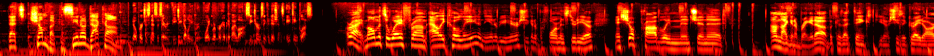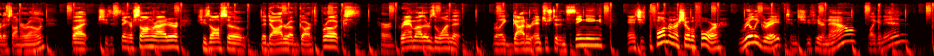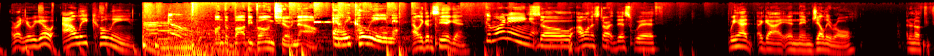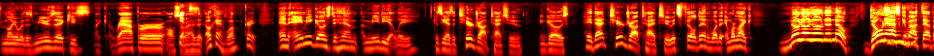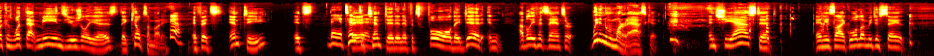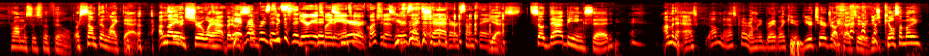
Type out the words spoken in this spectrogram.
That's chumbacasino.com. No purchase necessary. VGW Group. Void were prohibited by law. See terms and conditions. 18 plus. All right, moments away from Allie Colleen in the interview here. She's going to perform in studio, and she'll probably mention it. I'm not going to bring it up because I think you know she's a great artist on her own. But she's a singer songwriter. She's also the daughter of Garth Brooks. Her grandmother's the one that really got her interested in singing, and she's performed on our show before. Really great, and she's here now, plugging in. All right, here we go. Allie Colleen. On the Bobby Bones Show now. Allie Colleen. Allie, good to see you again. Good morning. So I want to start this with we had a guy in named Jelly Roll. I don't know if you're familiar with his music. He's like a rapper, also Yes. has it. Okay, well, great. And Amy goes to him immediately because he has a teardrop tattoo and goes, "Hey, that teardrop tattoo, it's filled in. What?" And we're like, "No, no, no, no, no! Don't ask about that because what that means usually is they killed somebody. Yeah. If it's empty, it's They attempted. they attempted, and if it's full, they did. And I believe his answer, we didn't even want her to ask it. and she asked it, and he's like, well, let me just say, promises fulfilled, or something like that. I'm not even sure what happened. but it, It was some- represents It's like the scariest way to answer tear- that question. The tears I've shed or something. Yes. So that being said, I'm gonna ask. I'm gonna ask her. I'm gonna be brave like you. Your teardrop tattoo. Did you kill somebody?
